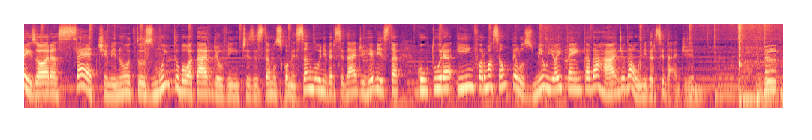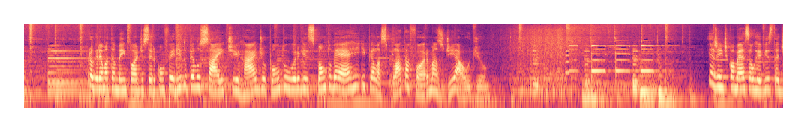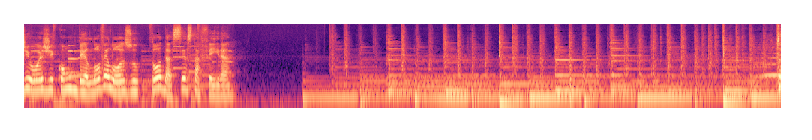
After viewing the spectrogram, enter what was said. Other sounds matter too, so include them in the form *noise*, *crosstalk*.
6 horas 7 minutos. Muito boa tarde, ouvintes. Estamos começando Universidade Revista, Cultura e Informação pelos 1080 da Rádio da Universidade. O programa também pode ser conferido pelo site radio.urgs.br e pelas plataformas de áudio. E a gente começa o revista de hoje com Belo Veloso toda sexta-feira.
